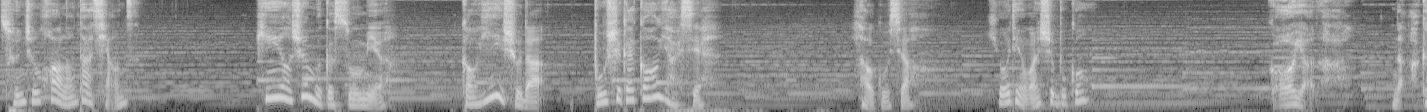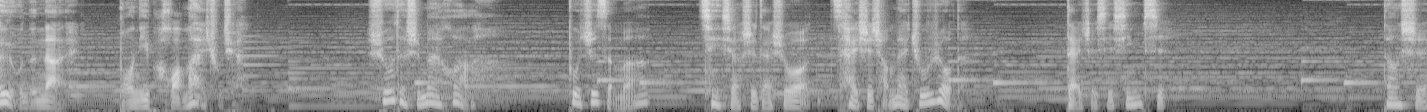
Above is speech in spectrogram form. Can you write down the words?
存成画廊大强子。偏要这么个俗名，搞艺术的不是该高雅些？老顾笑，有点玩世不恭。高雅的哪个有能耐帮你把画卖出去？说的是卖画，不知怎么，竟像是在说菜市场卖猪肉的，带着些心气。当时，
